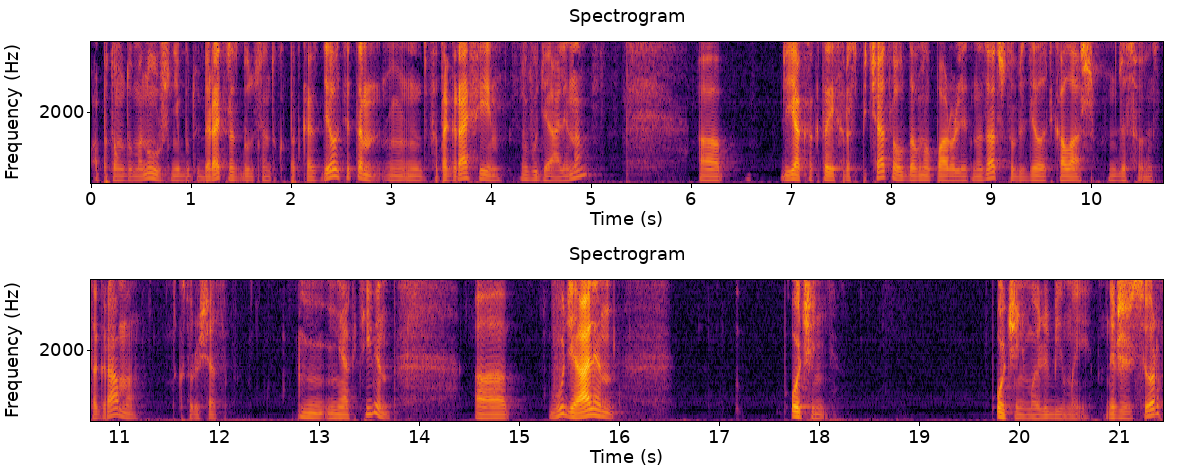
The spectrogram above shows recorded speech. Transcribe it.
а потом думаю, ну, уж не буду убирать, раз буду сегодня такой подкаст делать, это фотографии Вуди Алина. А, я как-то их распечатал давно, пару лет назад, чтобы сделать коллаж для своего инстаграма, который сейчас не активен. А, Вуди Аллен очень, очень мой любимый режиссер.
